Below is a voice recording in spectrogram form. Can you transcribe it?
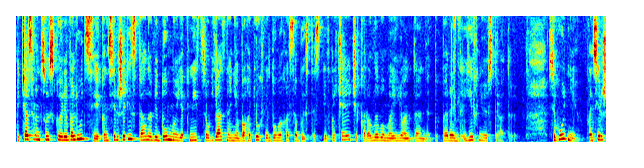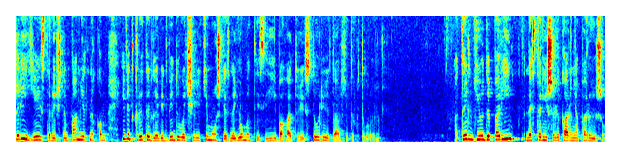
Під час французької революції консьєржері стало відомою як місце ув'язнення багатьох відомих особистостей, включаючи королеву Марію Антуанету, перед їхньою стратою. Сьогодні консьєржері є історичним пам'ятником і відкрита для відвідувачів, які можуть ознайомитись з її багатою історією та архітектурою. Отель Д'ю де Парі, найстаріша лікарня Парижу,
